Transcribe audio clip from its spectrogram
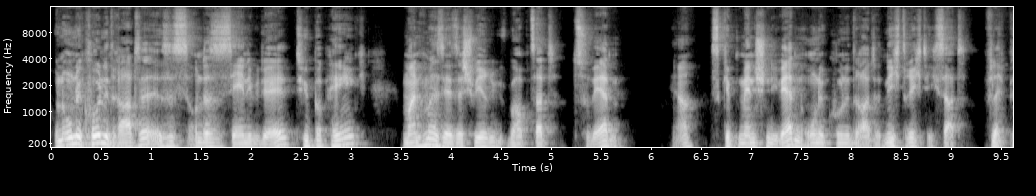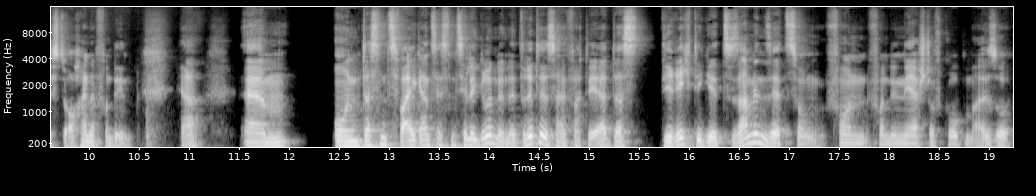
Und ohne Kohlenhydrate ist es, und das ist sehr individuell, typabhängig, manchmal sehr, sehr schwierig, überhaupt satt zu werden. Ja, es gibt Menschen, die werden ohne Kohlenhydrate nicht richtig satt. Vielleicht bist du auch einer von denen. Ja, ähm, und das sind zwei ganz essentielle Gründe. Und der dritte ist einfach der, dass die richtige Zusammensetzung von von den Nährstoffgruppen, also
